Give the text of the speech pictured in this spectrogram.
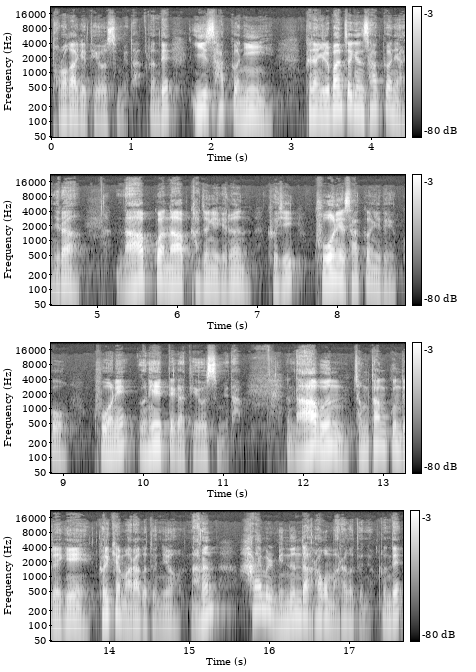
돌아가게 되었습니다. 그런데 이 사건이 그냥 일반적인 사건이 아니라 나합과 나합 가정에게는 그것이 구원의 사건이 되었고 구원의 은혜의 때가 되었습니다. 나합은 정탐꾼들에게 그렇게 말하거든요. 나는 하나님을 믿는다라고 말하거든요. 그런데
